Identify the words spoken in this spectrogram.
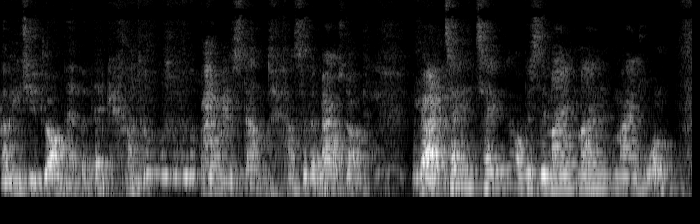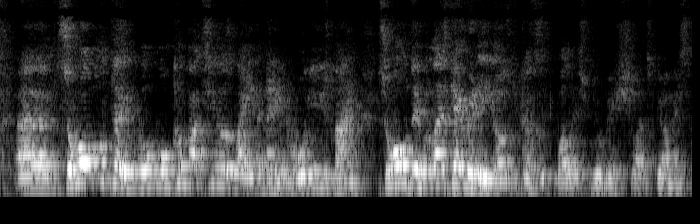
I mean she's drawn Peppa Pig. I don't, I don't understand. I said a mouse, not Right, take, take obviously mine, mine, mine's one. Um, so what we'll do, we'll, we'll come back to yours later, maybe. We'll use mine. So what we'll do, let's get rid of yours because, well, it's rubbish. Let's be honest.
